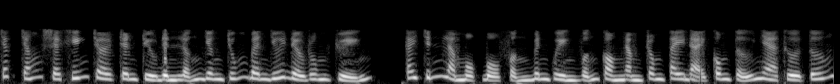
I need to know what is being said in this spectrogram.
chắc chắn sẽ khiến cho trên triều đình lẫn dân chúng bên dưới đều rung chuyển, cái chính là một bộ phận binh quyền vẫn còn nằm trong tay đại công tử nhà thừa tướng.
